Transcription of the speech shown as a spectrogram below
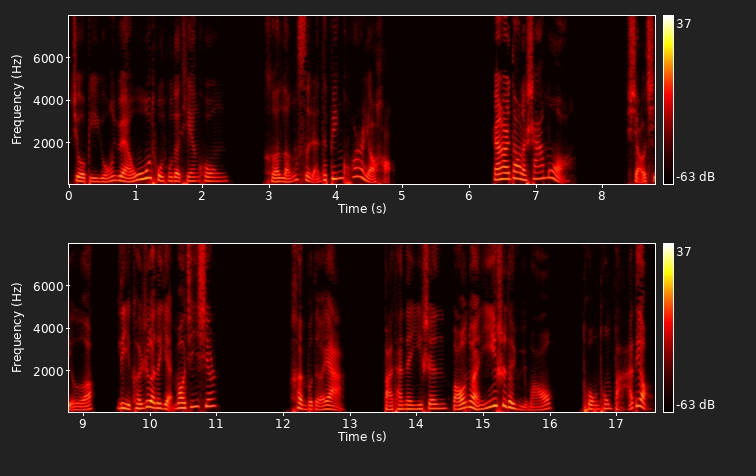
就比永远乌突突的天空和冷死人的冰块要好。然而到了沙漠，小企鹅立刻热得眼冒金星，恨不得呀，把它那一身保暖衣似的羽毛通通拔掉。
